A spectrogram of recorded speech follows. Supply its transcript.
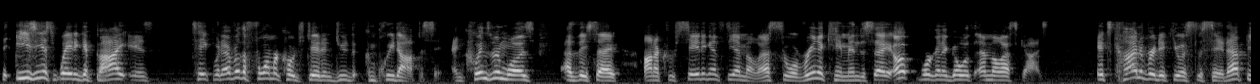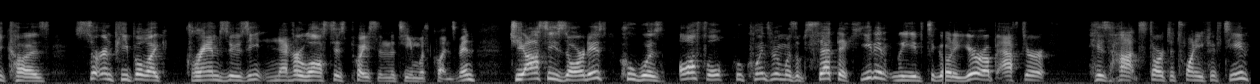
the easiest way to get by is take whatever the former coach did and do the complete opposite. And Klinsmann was, as they say, on a crusade against the MLS. So Arena came in to say, oh, we're going to go with MLS guys. It's kind of ridiculous to say that because certain people like Graham Zusi never lost his place in the team with Klinsmann. Gyasi Zardes, who was awful, who Klinsmann was upset that he didn't leave to go to Europe after his hot start to 2015,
